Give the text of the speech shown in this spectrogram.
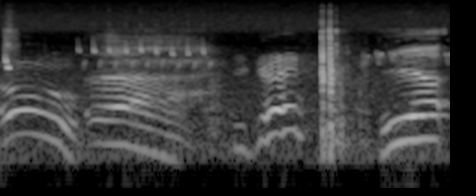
oh! Ah. You good? Yeah.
